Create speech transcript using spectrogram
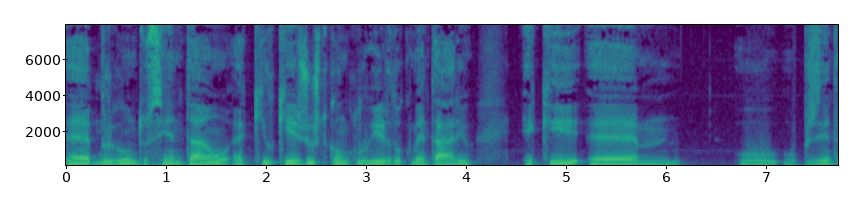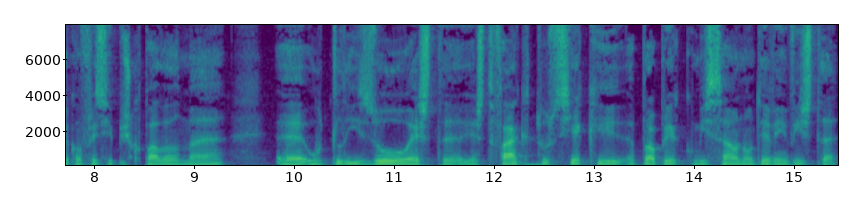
uh, pergunto-se então aquilo que é justo concluir do comentário é que uh, o, o, Presidente da Conferência Episcopal Alemã utilizou este, este facto, se é que a própria Comissão não teve em vista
